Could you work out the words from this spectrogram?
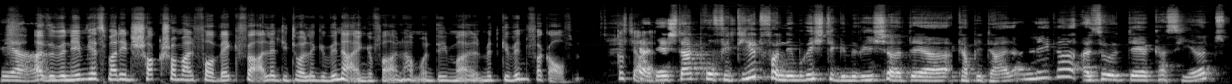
Ja. Also wir nehmen jetzt mal den Schock schon mal vorweg für alle, die tolle Gewinne eingefahren haben und die mal mit Gewinn verkaufen. Christian. Ja, der Staat profitiert von dem richtigen Riecher der Kapitalanleger. Also der kassiert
